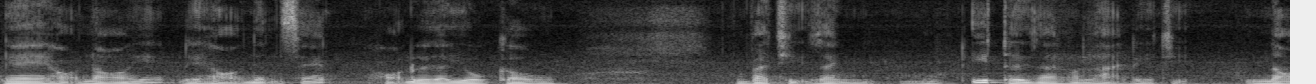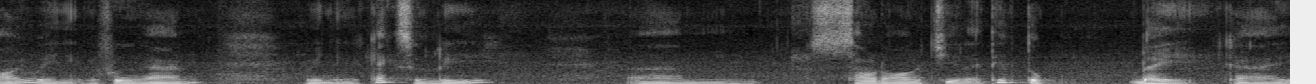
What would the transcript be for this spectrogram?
nghe họ nói, để họ nhận xét, họ đưa ra yêu cầu. Và chị dành một ít thời gian còn lại để chị nói về những cái phương án, về những cái cách xử lý à, sau đó chị lại tiếp tục đẩy cái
